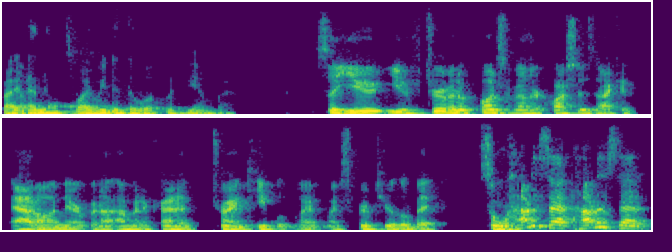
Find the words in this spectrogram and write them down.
right? Yep. And that's why we did the work with VMware. So you you've driven a bunch of other questions I could add on there, but I'm going to kind of try and keep my, my script here a little bit. So yeah. how does that how does that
